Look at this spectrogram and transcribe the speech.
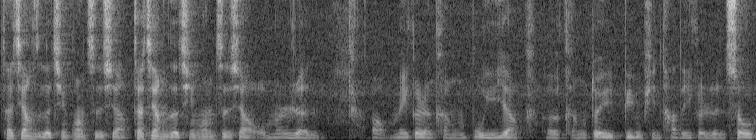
在这样子的情况之下，在这样子的情况之下，我们人，哦，每个人可能不一样，呃，可能对冰品它的一个忍受。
